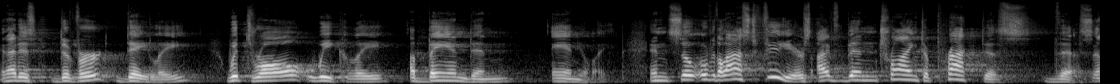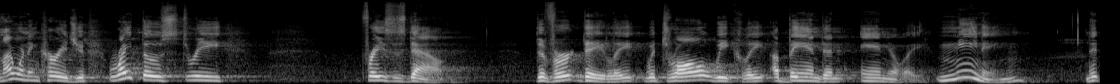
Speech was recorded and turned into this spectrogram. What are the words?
And that is divert daily, withdraw weekly, abandon annually. And so over the last few years, I've been trying to practice this. And I want to encourage you write those three phrases down divert daily, withdraw weekly, abandon annually. Meaning that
